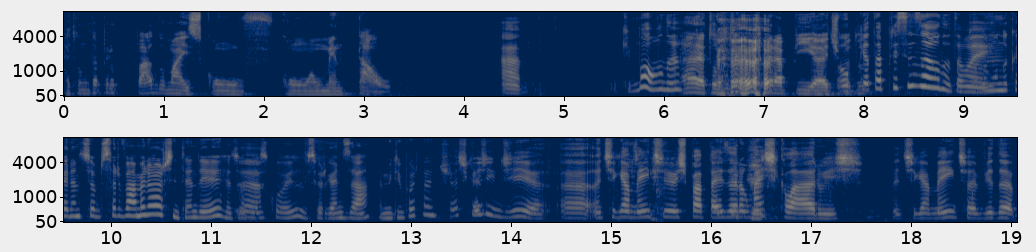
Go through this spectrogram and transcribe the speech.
Aí todo mundo tá preocupado mais com o, com o mental. Ah, que bom, né? É, todo mundo tá com terapia. Tipo, Ou tu- porque tá precisando também. Todo mundo querendo se observar melhor, se entender, resolver É. as coisas, se organizar. É muito importante. Eu acho que hoje em dia, ah, antigamente os papéis eram mais claros. Antigamente a vida,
